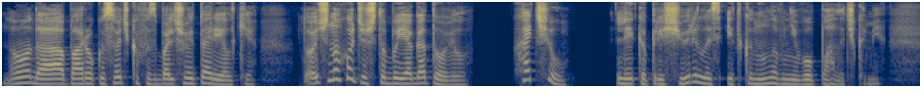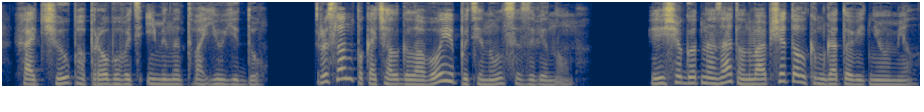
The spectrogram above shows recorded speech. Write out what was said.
Ну да, пару кусочков из большой тарелки. Точно хочешь, чтобы я готовил? Хочу. Лика прищурилась и ткнула в него палочками. Хочу попробовать именно твою еду. Руслан покачал головой и потянулся за вином. Еще год назад он вообще толком готовить не умел.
